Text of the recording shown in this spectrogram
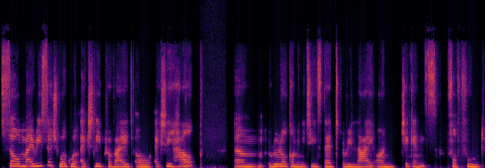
So my research work will actually provide or actually help um, rural communities that rely on chickens for food.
